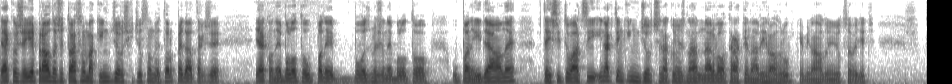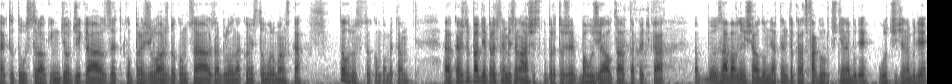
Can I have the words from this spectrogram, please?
Akože je pravda, že trafil ma King George, chytil som dve torpeda, takže ako nebolo to úplne, povedzme, že nebolo to úplne ideálne v tej situácii. Inak ten King George nakoniec narval Krakena a vyhral hru, keby náhodou niekto chcel vedieť tak toto ustrelal King Georgik a Z prežilo až do konca a zabilo nakoniec tomu Romanska. To hru si celkom pamätám. Každopádne presne by sa na 6, pretože bohužiaľ tá, tá peťka zábavnejšia odo mňa tentokrát fakt určite nebude. Určite nebude.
